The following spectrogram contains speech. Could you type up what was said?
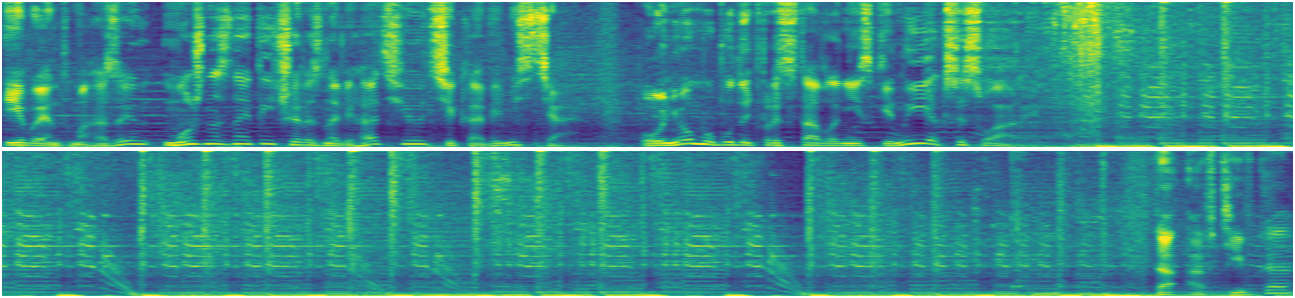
Івент-магазин можна знайти через навігацію Цікаві місця. У ньому будуть представлені скіни і аксесуари. Та автівка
